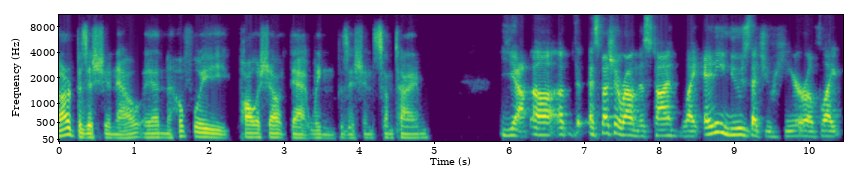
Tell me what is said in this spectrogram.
guard position now and hopefully polish out that wing position sometime. Yeah, uh, uh especially around this time, like any news that you hear of, like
